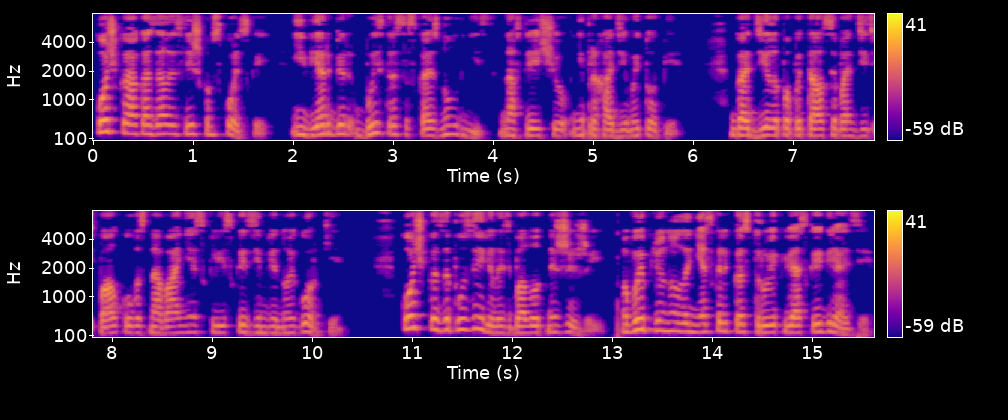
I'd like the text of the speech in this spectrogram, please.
Кочка оказалась слишком скользкой, и Вербер быстро соскользнул вниз, навстречу непроходимой топи. Годзилла попытался вонзить палку в основание склизкой земляной горки. Кочка запузырилась болотной жижей, выплюнула несколько струек вязкой грязи,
